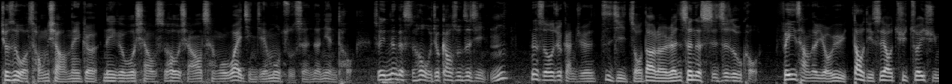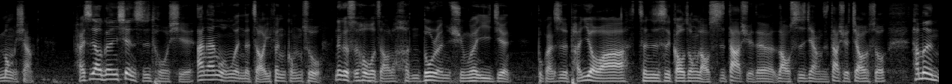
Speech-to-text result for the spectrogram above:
就是我从小那个那个我小时候想要成为外景节目主持人的念头。所以那个时候我就告诉自己，嗯。那时候就感觉自己走到了人生的十字路口，非常的犹豫，到底是要去追寻梦想，还是要跟现实妥协，安安稳稳的找一份工作。那个时候我找了很多人询问意见，不管是朋友啊，甚至是高中老师、大学的老师这样子，大学教授，他们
